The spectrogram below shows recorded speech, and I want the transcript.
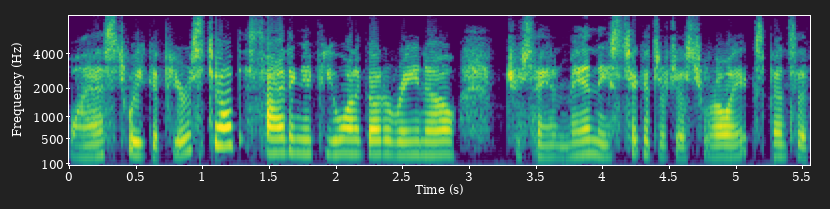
last week, if you're still deciding if you want to go to Reno, but you're saying, man, these tickets are just really expensive,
